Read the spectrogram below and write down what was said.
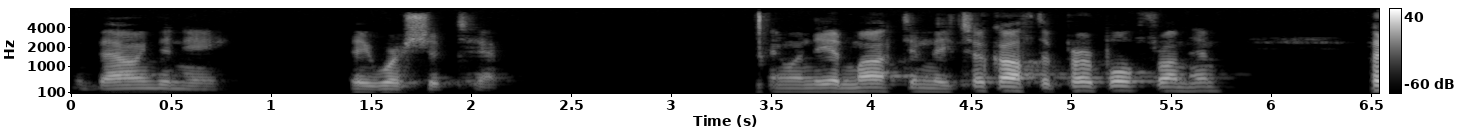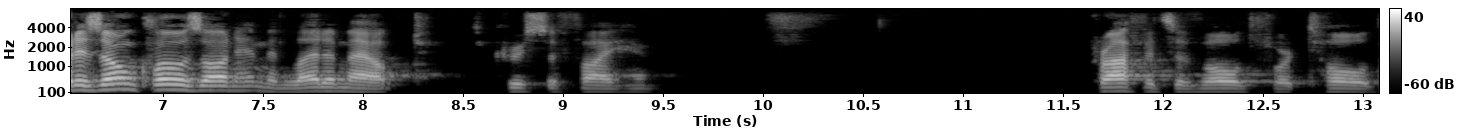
And bowing the knee, they worshipped him. And when they had mocked him, they took off the purple from him put his own clothes on him, and led him out to crucify him. Prophets of old foretold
